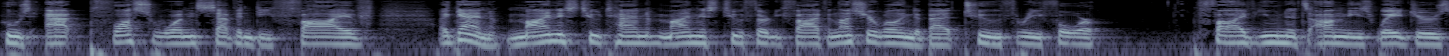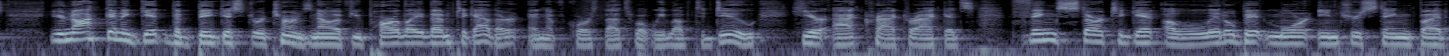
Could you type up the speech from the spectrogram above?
who's at plus 175. Again, minus 210, minus 235, unless you're willing to bet two, three, four five units on these wagers, you're not going to get the biggest returns. Now, if you parlay them together, and of course that's what we love to do here at Cracked Racquets, things start to get a little bit more interesting. But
